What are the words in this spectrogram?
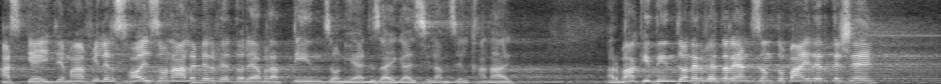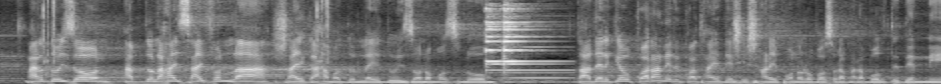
আজকে এই যে মাহফিলের ছয়জন আলেমের ভেতরে আমরা তিনজনই এক জায়গায় ছিলাম জেলখানায়। আর বাকি তিনজনের ভেতরে একজন তো বাইরের দেশে। আর দুইজন আব্দুল হাই সাইফুল্লাহ শাইখ আহমদুল্লাহ দুইজন মজলুম। তাদেরকেও কোরআনের কথায় দেশে সাড়ে পনেরো বছর আপনারা বলতে দেননি।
